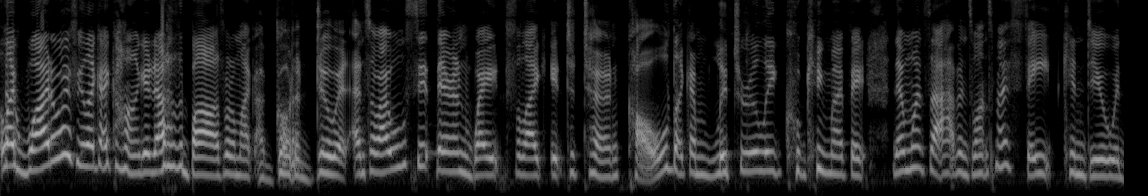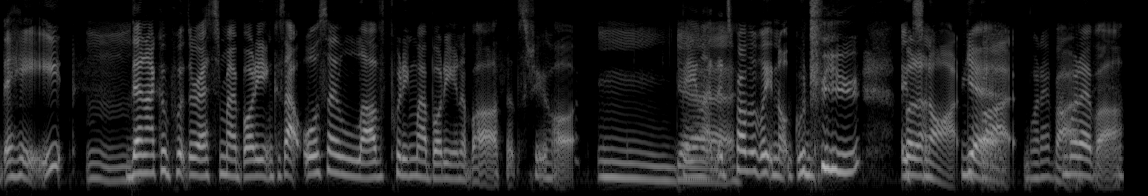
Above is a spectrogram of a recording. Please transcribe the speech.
like, why do I feel like I can't get out of the bath? But I'm like, I gotta do it. And so I will sit there and wait for like it to turn cold. Like I'm literally cooking my feet. then once that happens, once my feet can deal with the heat, Mm. then I can put the rest of my body in. Because I also love putting my body in a bath that's too hot. Mm, Being like, that's probably not good for you. but, It's not. yeah. But whatever. Whatever.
